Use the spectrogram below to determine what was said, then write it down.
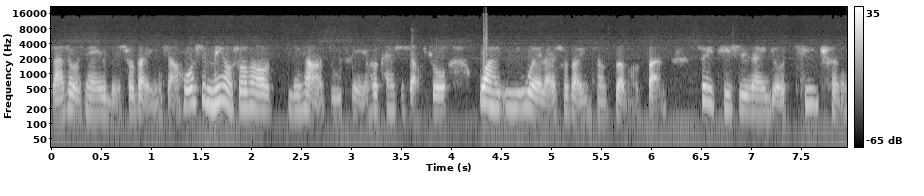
假设我现在有点受到影响，或是没有受到影响的族群，也会开始想说，万一未来受到影响怎么办？所以其实呢，有七成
